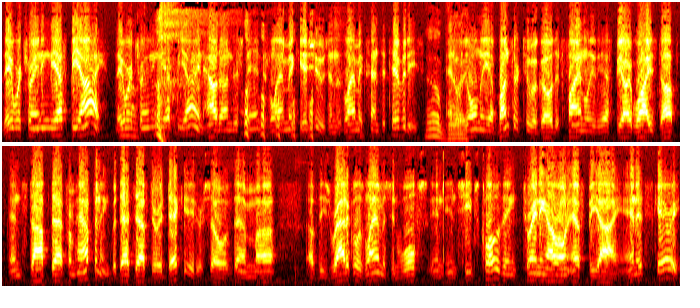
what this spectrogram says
they were training the FBI. They were Wow. training the FBI in how to understand Islamic issues and Islamic sensitivities. Oh And it was only a month or two ago that finally the FBI wised up and stopped that from happening. But that's after a decade or so of them, uh, of these radical Islamists in wolves in, in sheep's clothing training our own FBI, and it's scary.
